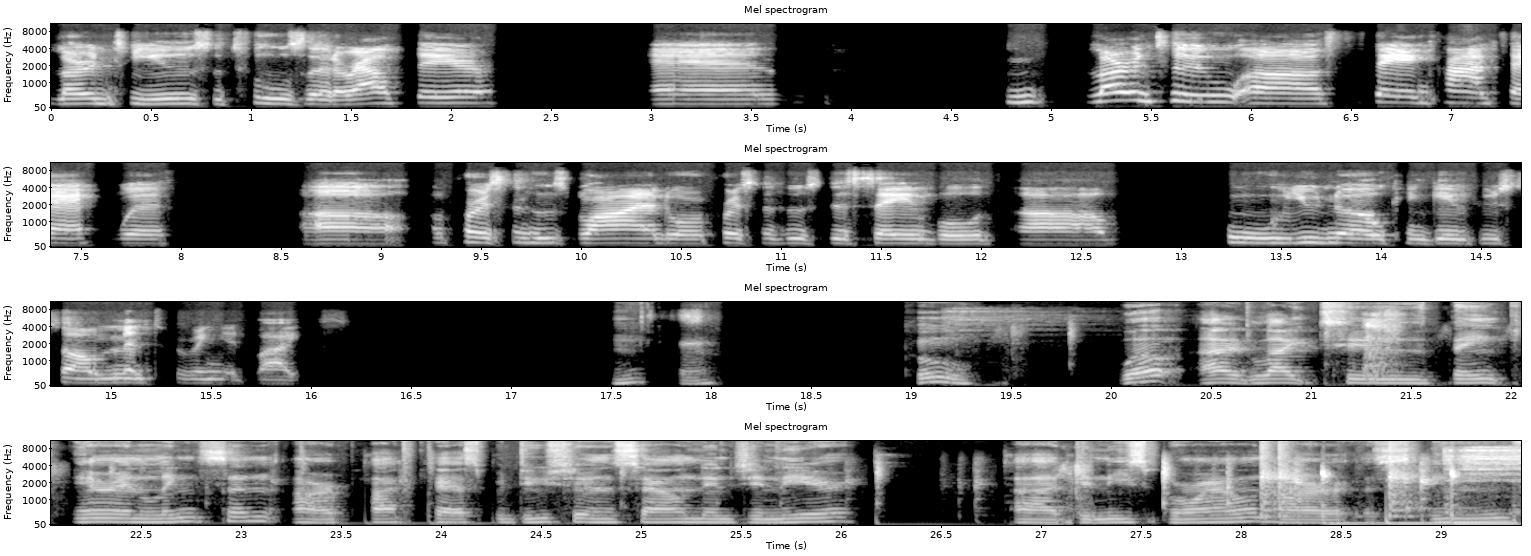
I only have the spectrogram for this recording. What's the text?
learn to use the tools that are out there, and learn to uh, stay in contact with uh, a person who's blind or a person who's disabled, uh, who you know can give you some mentoring advice. Okay, cool. Well, I'd like to thank Aaron Linkson, our podcast producer and sound engineer, uh, Denice Brown, our esteemed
